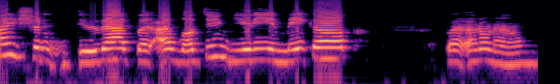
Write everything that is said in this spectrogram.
I shouldn't do that, but I love doing beauty and makeup. But I don't know.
